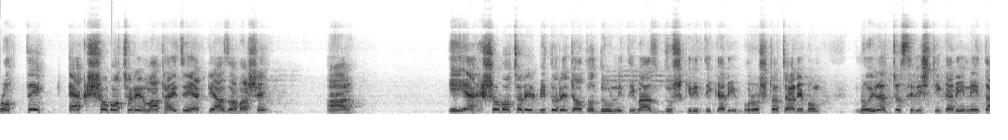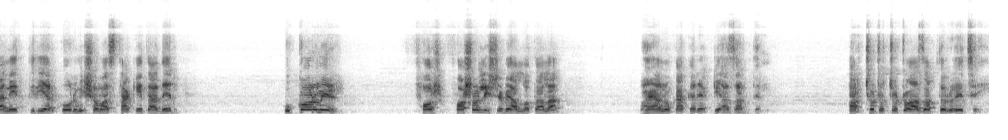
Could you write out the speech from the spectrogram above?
প্রত্যেক একশো বছরের মাথায় যে একটি আজাব আসে, আর এই একশো বছরের ভিতরে যত দুর্নীতিবাজ, দুষ্কৃতিকারী, ভ্রষ্টাচার এবং নৈরাজ্য সৃষ্টিকারী নেতা, নেত্রী আর কর্মী সমাজ থাকে, তাদের কুকর্মের ফস- ফসল হিসেবে আল্লাহ তালা ভয়ানক আকারে একটি আজাব দেন। আর ছোট ছোট আজাব তো রয়েছেই।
